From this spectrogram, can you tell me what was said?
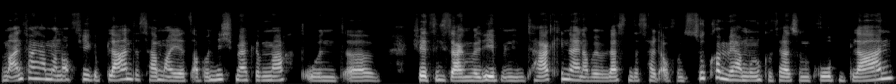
am Anfang haben wir noch viel geplant, das haben wir jetzt aber nicht mehr gemacht. Und äh, ich will jetzt nicht sagen, wir leben in den Tag hinein, aber wir lassen das halt auf uns zukommen. Wir haben ungefähr so einen groben Plan.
